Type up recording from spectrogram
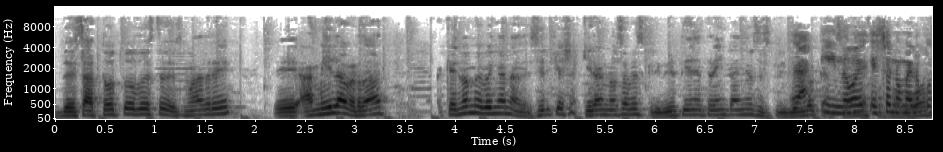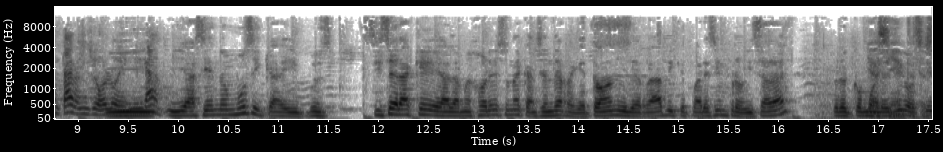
desató todo este desmadre. Eh, a mí la verdad, que no me vengan a decir que Shakira no sabe escribir, tiene 30 años escribiendo Ah, y no, eso no me lo contaron, yo lo he mirado. y haciendo música y pues sí será que a lo mejor es una canción de reggaetón y de rap y que parece improvisada, pero como Ya les digo, tiene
